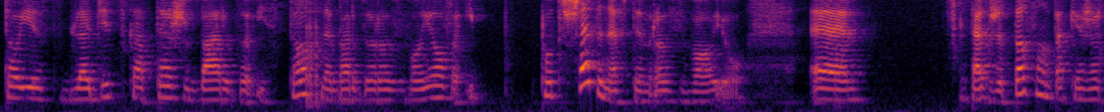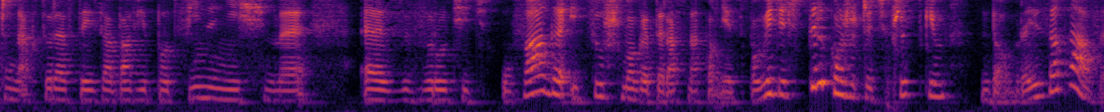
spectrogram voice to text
to jest dla dziecka też bardzo istotne, bardzo rozwojowe i potrzebne w tym rozwoju. E, także to są takie rzeczy, na które w tej zabawie powinniśmy E, zwrócić uwagę. I cóż mogę teraz na koniec powiedzieć? Tylko życzyć wszystkim dobrej zabawy.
